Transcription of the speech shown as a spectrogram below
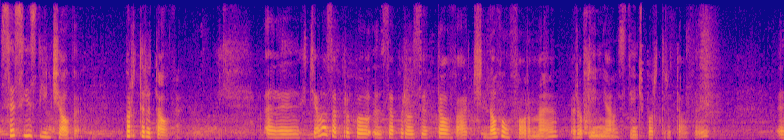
sesje zdjęciowe, portretowe. E, Chciała zaprezentować nową formę robienia zdjęć portretowych e,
